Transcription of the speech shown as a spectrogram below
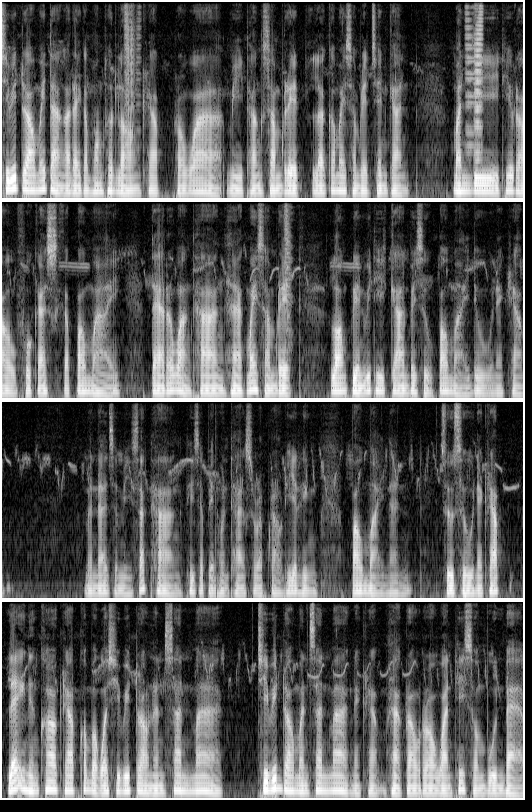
ชีวิตเราไม่ต่างอะไรกับห้องทดลองครับ เพราะว่ามีทั้งสำเร็จแล้วก็ไม่สำเร็จเช่นกัน มันดีที่เราโฟกัสกับเป้าหมาย แต่ระหว่างทางหากไม่สำเร็จ ลองเปลี่ยนวิธีการไปสู่เป้าหมายดูนะครับ มันน่าจะมีสักทางที่จะเป็นหนทางสำหรับเราที่จะถึงเป้าหมายนั้น สู้ๆนะครับ และอีกหนึ่งข้อครับเขาบอกว่าชีวิตเรานั้นสั้นมาก ชีวิตเรามันสั้นมากนะครับ หากเรารอวันที่สมบูรณ์แบบ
